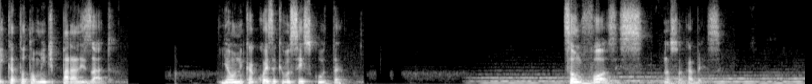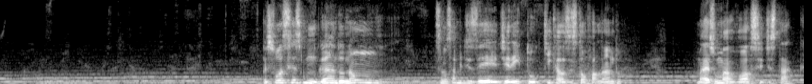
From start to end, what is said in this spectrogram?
fica totalmente paralisado. E a única coisa que você escuta são vozes na sua cabeça. Pessoas resmungando, não. Você não sabe dizer direito o que, que elas estão falando, mas uma voz se destaca.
